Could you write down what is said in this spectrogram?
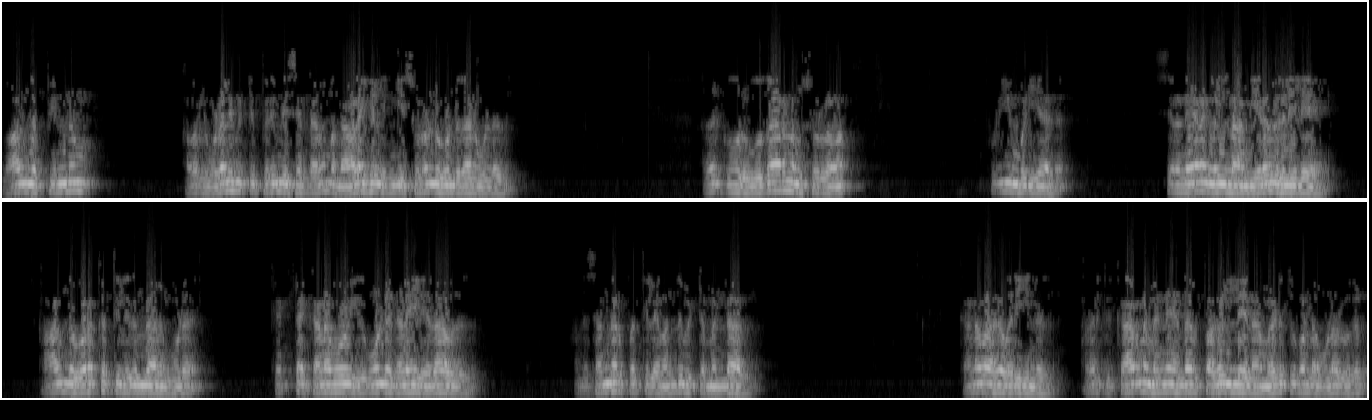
வாழ்ந்த பின்னும் அவர்கள் உடலை விட்டு பிரிந்து சென்றாலும் அந்த அலைகள் இங்கே சுரண்டு கொண்டுதான் உள்ளது. அதற்கு ஒரு உதாரணம் சொல்லலாம். புரியும்படியாக சில நேரங்களில் நாம் இரவுகளிலே ஆழ்ந்த உறக்கத்தில் இருந்தாலும் கூட கெட்ட கனவோ இது போன்ற நிலையில் ஏதாவது அந்த சந்தர்ப்பத்தில் வந்துவிட்டோம் என்றால் கனவாக வருகின்றது. அதற்கு காரணம் என்ன என்றால் பகலிலே நாம் எடுத்துக்கொண்ட உணர்வுகள்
